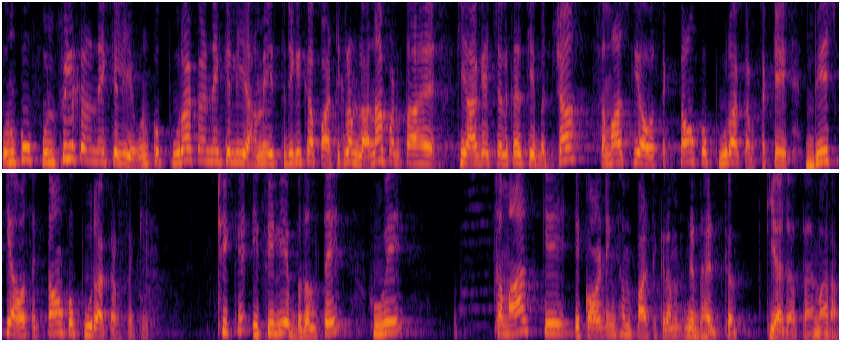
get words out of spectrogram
उनको फुलफिल करने के लिए, उनको पूरा करने के लिए हमें इस तरीके का पाठ्यक्रम लाना पड़ता है कि आगे चल के बच्चा समाज की आवश्यकताओं को पूरा कर सके, देश की आवश्यकताओं को पूरा कर सके। ठीक है? इसीलिए बदलते हुए समाज के अकॉर्डिंग हम पाठ्यक्रम निर्धारित कर, किया जाता है हमारा।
